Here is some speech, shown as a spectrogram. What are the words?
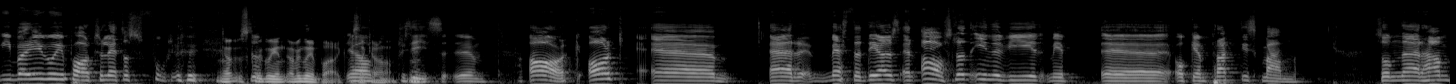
vi börjar ju gå in på Ark så låt oss fortsätta. Ja, ska Så- vi gå in, ja, vi går in på Ark Ja, honom. precis. Um, Ark. Ark ehm, är mestadels en avslappnad individ med, eh, och en praktisk man. Som när han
